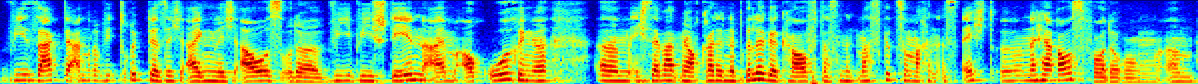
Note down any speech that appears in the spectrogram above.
wie sagt der andere, wie drückt er sich eigentlich aus oder wie, wie stehen einem auch Ohrringe. Ähm, ich selber habe mir auch gerade eine Brille gekauft. Das mit Maske zu machen, ist echt äh, eine Herausforderung. Ähm,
